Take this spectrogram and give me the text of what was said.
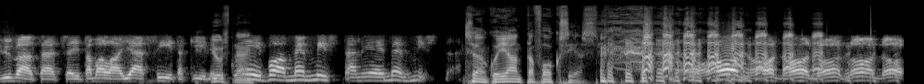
hyvältä, että se ei tavallaan jää siitä kiinni. Just kun ei vaan mene mistään, niin ei mene mistään. Se on kuin Janta Foxias. no, no, no, no, no, no,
